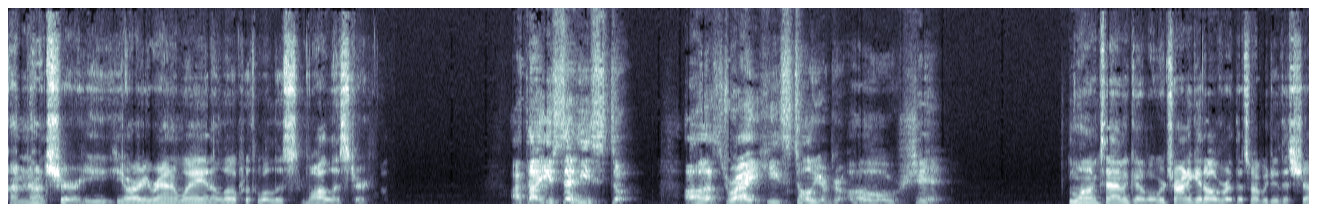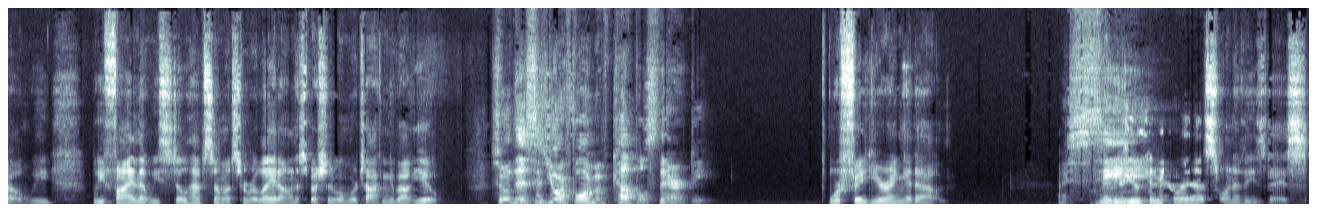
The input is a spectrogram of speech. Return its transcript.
I'm not sure. He he already ran away and eloped with Willis Wallister. I thought you said he stole. Oh, that's right. He stole your girl. Oh, shit. Long time ago, but we're trying to get over it. That's why we do this show. We we find that we still have so much to relate on, especially when we're talking about you. So, this is your form of couples therapy. We're figuring it out. I see. Maybe you can join us one of these days.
